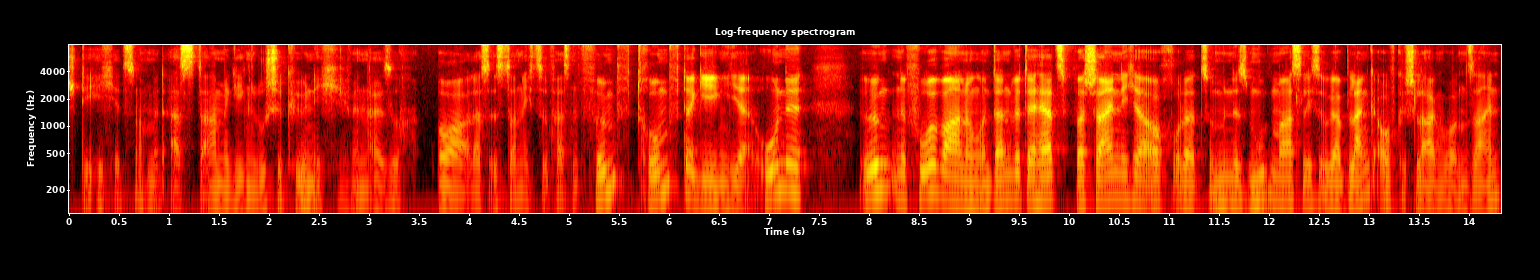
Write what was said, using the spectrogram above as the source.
Stehe ich jetzt noch mit Ass Dame gegen Lusche König, wenn also, oh, das ist doch nicht zu fassen. 5 Trumpf dagegen hier, ohne irgendeine Vorwarnung, und dann wird der Herz wahrscheinlich ja auch, oder zumindest mutmaßlich sogar blank aufgeschlagen worden sein.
